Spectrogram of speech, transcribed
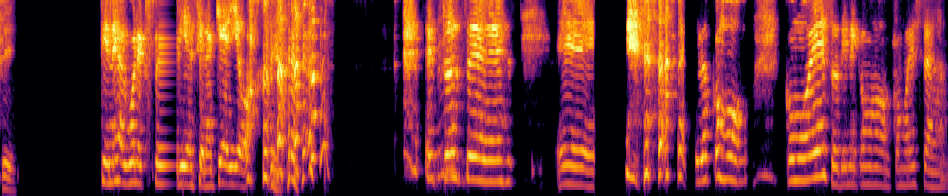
Sí. ¿Tienes alguna experiencia en aquello? Entonces, eh, pero como, como eso, tiene como, como esa,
